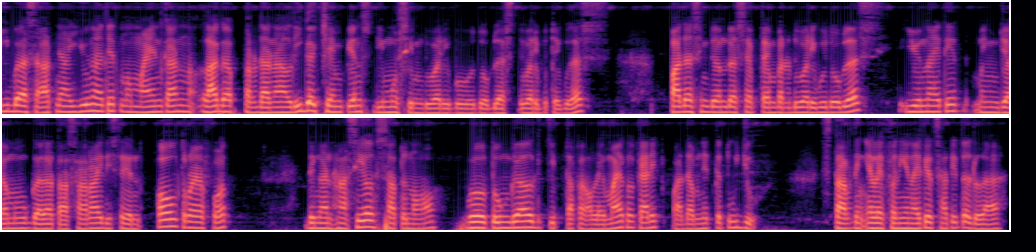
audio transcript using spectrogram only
tiba saatnya United memainkan laga perdana Liga Champions di musim 2012-2013 pada 19 September 2012, United menjamu Galatasaray di Stadion Old Trafford dengan hasil 1-0. Gol tunggal diciptakan oleh Michael Carrick pada menit ke-7. Starting eleven United saat itu adalah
